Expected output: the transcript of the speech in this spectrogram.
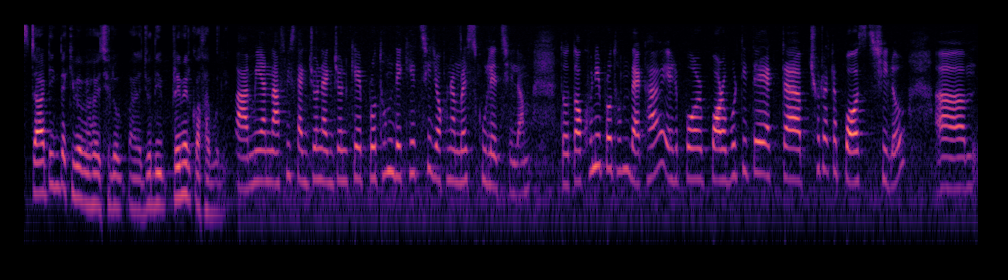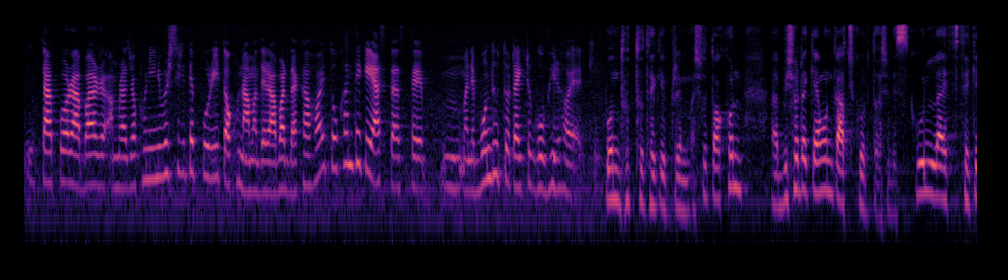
স্টার্টিংটা কীভাবে হয়েছিল মানে যদি প্রেমের কথা বলি। আমি আর নাফিস একজন একজনকে প্রথম দেখেছি যখন আমরা স্কুলে ছিলাম। তো তখনই প্রথম দেখা, এরপর পরবর্তীতে একটা ছোট একটা পজ ছিল। তারপর আবার আমরা যখন ইউনিভার্সিটিতে পড়ি, তখন আমাদের আবার দেখা হয়। তো ওখান থেকে আস্তে আস্তে মানে বন্ধুত্বটা একটু গভীর হয় আর কি। বন্ধুত্ব থেকে প্রেম। আসলে তখন বিষয়টা কেমন কাজ করতো? আসলে স্কুল লাইফ থেকে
